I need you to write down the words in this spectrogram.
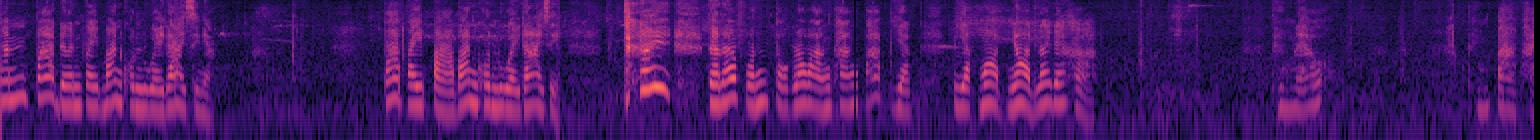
งั้นป้าเดินไปบ้านคนรวยได้สิเนี่ย ป้าไปป่าบ้านคนรวยได้สิ แต่ถ้าฝนตกระหว่างทางป้าเปียก เปียกมอดยอดเลยได้ค่ะ ถึงแล้ว ถึงป่าไผ่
